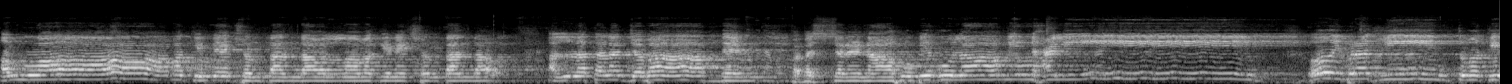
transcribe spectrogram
আল্লাহ আমাকে নেক সন্তান দাও, আল্লাহ আমাকে নেক সন্তান দাও। আল্লাহ তাআলা জবাব দেন, ফাবাশশারনাহু বিগুলামিন হালিম। ও ইব্রাহিম, তোমাকে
